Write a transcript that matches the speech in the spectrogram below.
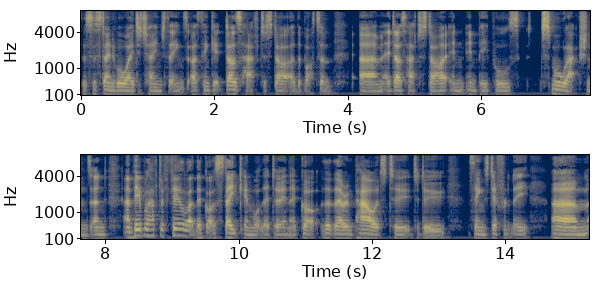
the sustainable way to change things. I think it does have to start at the bottom. Um, it does have to start in, in people's small actions and and people have to feel like they've got a stake in what they're doing they've got that they're empowered to to do things differently um,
